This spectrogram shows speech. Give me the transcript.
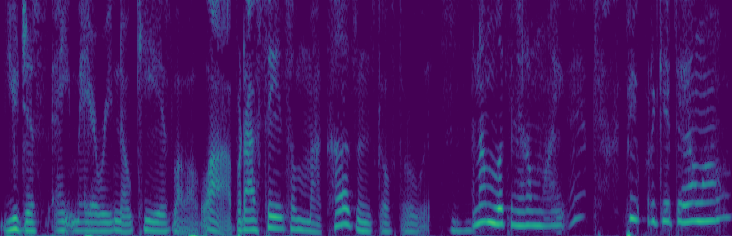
you just ain't married, no kids, blah blah blah. But I've seen some of my cousins go through it, mm-hmm. and I'm looking at them like, man, telling people to get the hell on.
